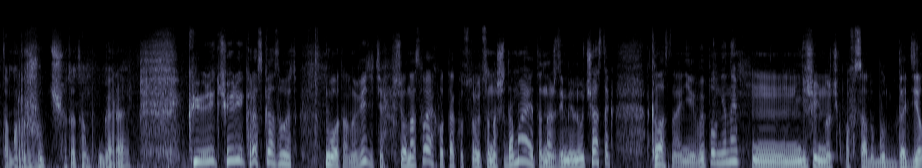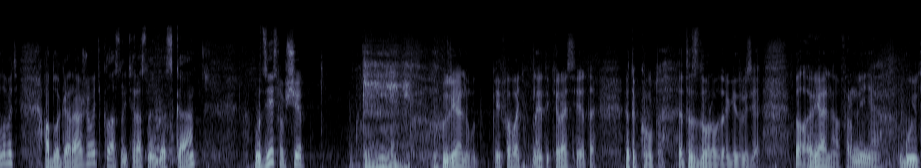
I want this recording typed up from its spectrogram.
там ржут, что-то там угорают. Чирик, чирик, рассказывают. Вот оно, видите, все на сваях. Вот так вот строятся наши дома. Это наш земельный участок. Классно они выполнены. Еще немножечко по фасаду будут доделывать, облагораживать. Классная террасная доска. Вот здесь вообще Реально вот кайфовать на этой террасе это, это круто. Это здорово, дорогие друзья. Реально оформление будет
